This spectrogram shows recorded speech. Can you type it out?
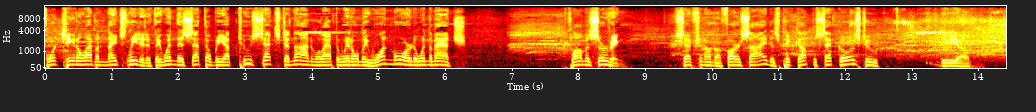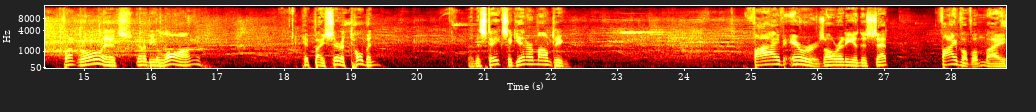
14 11, Knights lead it. If they win this set, they'll be up two sets to none. We'll have to win only one more to win the match. Flom is serving. Reception on the far side is picked up. The set goes to the uh, front row, and it's going to be long. Hit by Sarah Tobin. The mistakes again are mounting. Five errors already in this set five of them by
